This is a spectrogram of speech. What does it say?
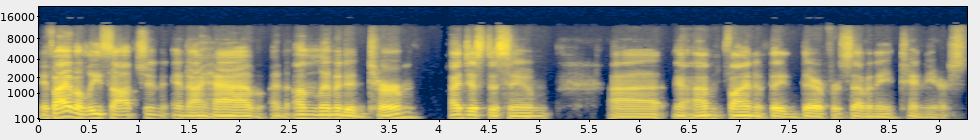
if I have a lease option and I have an unlimited term, I just assume uh, I'm fine if they're there for seven, eight, ten years.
